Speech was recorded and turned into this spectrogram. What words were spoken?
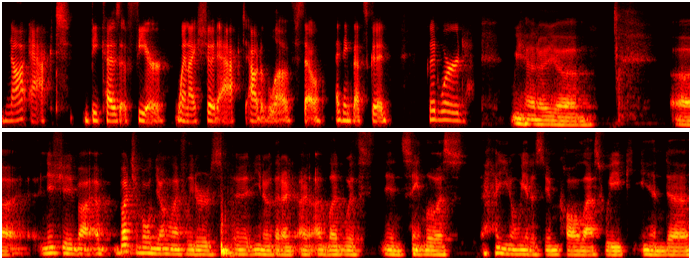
not act because of fear when I should act out of love. So I think that's good. Good word. We had a um, uh, initiated by a bunch of old young life leaders, uh, you know, that I, I, I, led with in St. Louis. You know, we had a Zoom call last week and uh,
